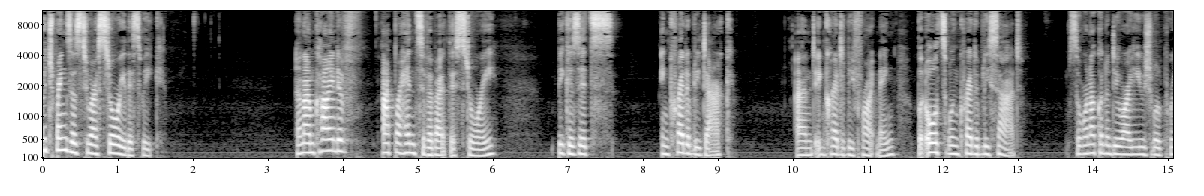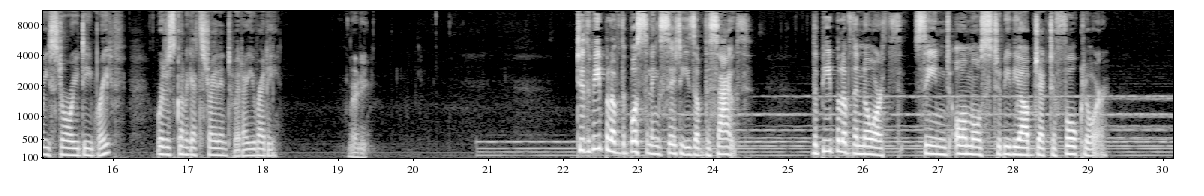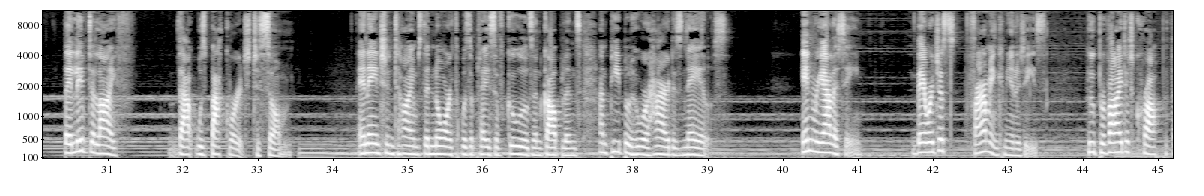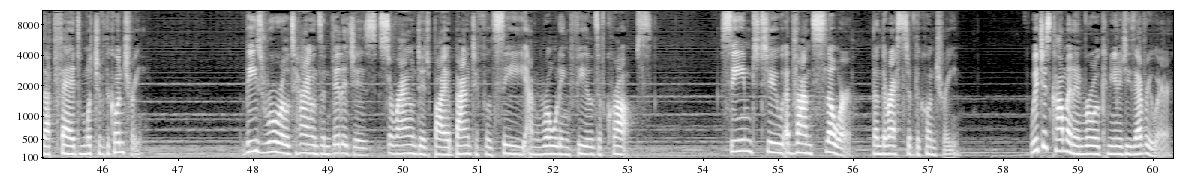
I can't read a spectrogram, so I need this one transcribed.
Which brings us to our story this week. And I'm kind of apprehensive about this story because it's incredibly dark and incredibly frightening, but also incredibly sad. So we're not going to do our usual pre story debrief. We're just going to get straight into it. Are you ready? Ready? To the people of the bustling cities of the south, the people of the north seemed almost to be the object of folklore. They lived a life that was backward to some. In ancient times, the north was a place of ghouls and goblins and people who were hard as nails. In reality, they were just farming communities who provided crop that fed much of the country. These rural towns and villages, surrounded by a bountiful sea and rolling fields of crops, seemed to advance slower than the rest of the country, which is common in rural communities everywhere.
